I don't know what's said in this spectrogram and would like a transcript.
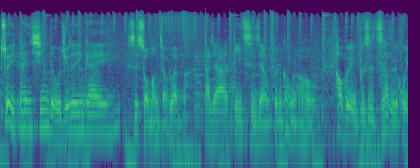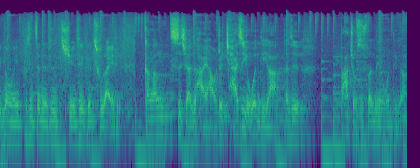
最担心的，我觉得应该是手忙脚乱吧。大家第一次这样分工，然后浩哥也不是，他只是会弄，也不是真的是学这个出来的。刚刚试起来是还好，就还是有问题啦，但是八九十分没有问题啦。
